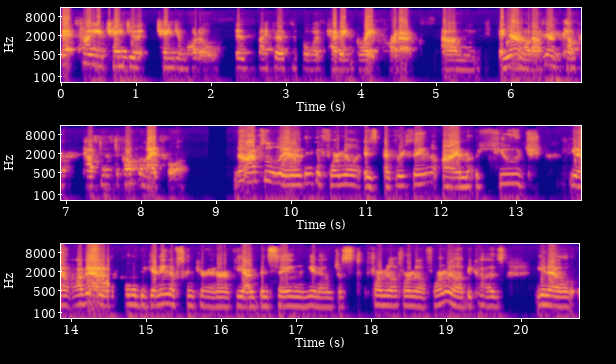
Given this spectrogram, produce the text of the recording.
that's how you change a change a model is by first and foremost having great products um, that yeah, you're not asking yeah. com- customers to compromise for no absolutely and i think the formula is everything i'm a huge you know, obviously from the beginning of Skincare Anarchy, I've been saying, you know, just formula, formula, formula, because you know,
